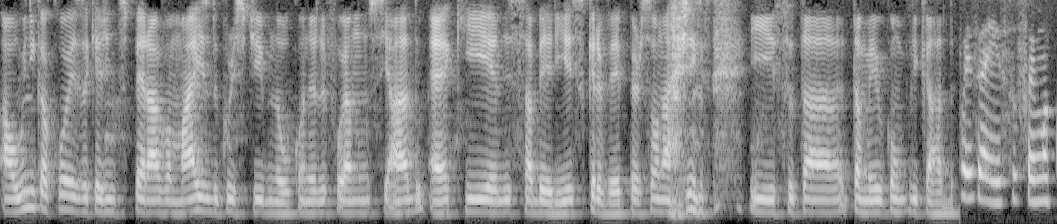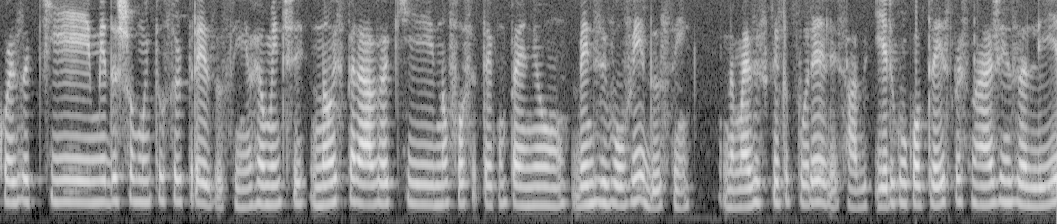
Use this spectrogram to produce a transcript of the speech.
a única coisa que a gente esperava mais do Chris Chibnall quando ele foi anunciado é que ele saberia escrever personagens e isso tá, tá meio complicado. Pois é, isso foi uma coisa que me deixou muito surpresa, assim. Eu realmente não esperava que não fosse ter Companion bem desenvolvido, assim. Ainda mais escrito por ele, sabe? E ele colocou três personagens ali,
